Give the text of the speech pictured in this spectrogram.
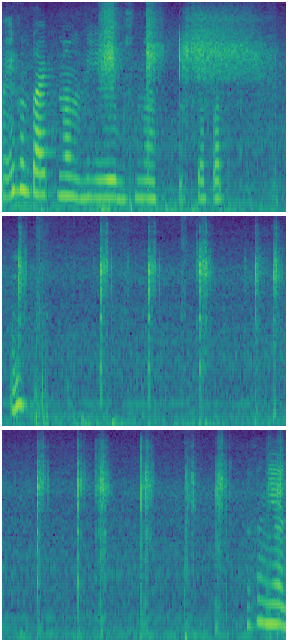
May isang type na leaves na dapat Uy! Nasaan yan?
